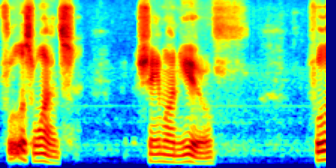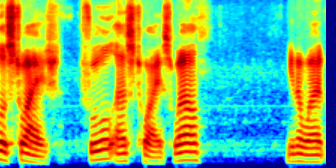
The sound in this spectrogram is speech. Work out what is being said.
fool us once, shame on you. Fool us twice, fool us twice. Well, you know what?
